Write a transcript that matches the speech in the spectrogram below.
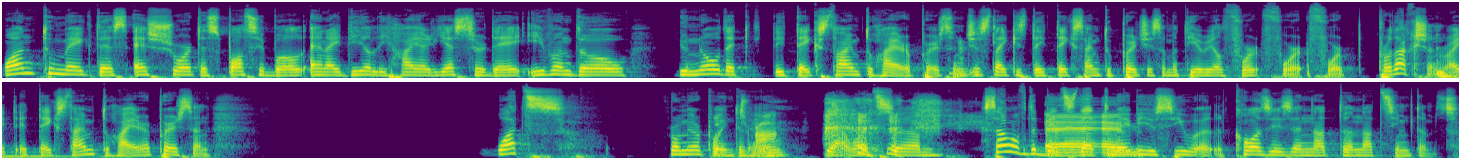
want to make this as short as possible and ideally hire yesterday, even though you know that it takes time to hire a person, mm-hmm. just like it takes time to purchase a material for, for, for production, right? It takes time to hire a person. What's, from your point what's of view, yeah, what's um, some of the bits um, that maybe you see uh, causes and not uh, not symptoms?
